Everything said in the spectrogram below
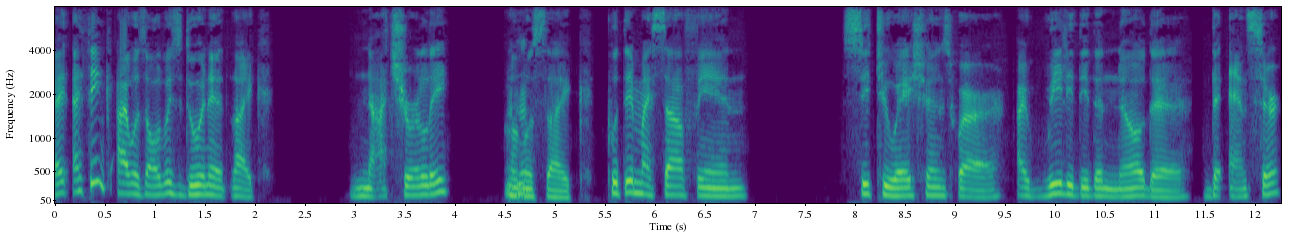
i, I think i was always doing it like naturally. Mm-hmm. almost like putting myself in situations where i really didn't know the the answer.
